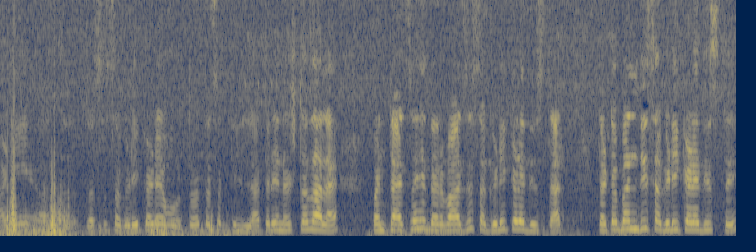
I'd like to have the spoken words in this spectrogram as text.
आणि जसं सगळीकडे होतं तसं किल्ला तरी नष्ट झाला आहे पण त्याचे हे दरवाजे सगळीकडे दिसतात. तटबंदी सगळीकडे दिसते.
